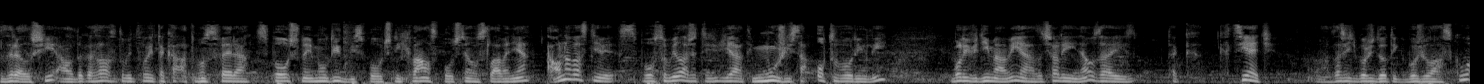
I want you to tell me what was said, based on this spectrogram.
zrelší, ale dokázala sa to vytvoriť taká atmosféra spoločnej modlitby, spoločných chvál, spoločného slavenia. A ona vlastne spôsobila, že tí ľudia, tí muži sa otvorili, boli vnímaví a začali naozaj tak chcieť zažiť Boží dotyk, Božiu lásku.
